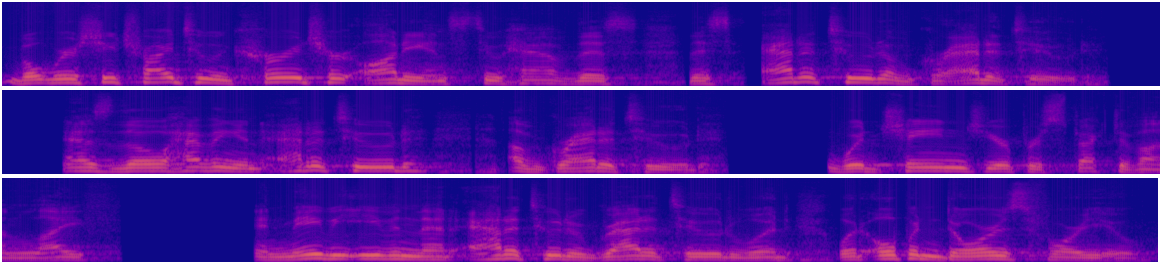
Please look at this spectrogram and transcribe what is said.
but where she tried to encourage her audience to have this, this attitude of gratitude, as though having an attitude of gratitude would change your perspective on life. And maybe even that attitude of gratitude would, would open doors for you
